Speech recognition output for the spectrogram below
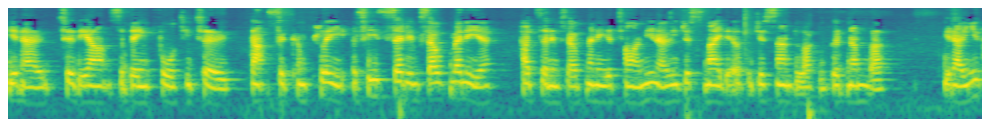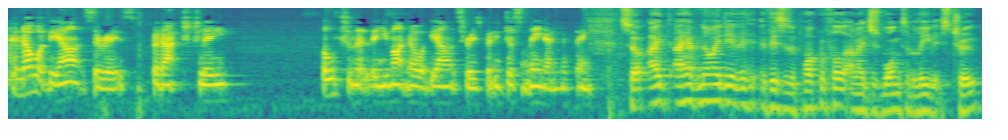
you know, to the answer being 42. That's a complete, as he's said himself many a, had said himself many a time, you know, he just made it up. It just sounded like a good number. You know, you can know what the answer is, but actually, ultimately, you might know what the answer is, but it doesn't mean anything. So I, I have no idea if this is apocryphal, and I just want to believe it's true.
